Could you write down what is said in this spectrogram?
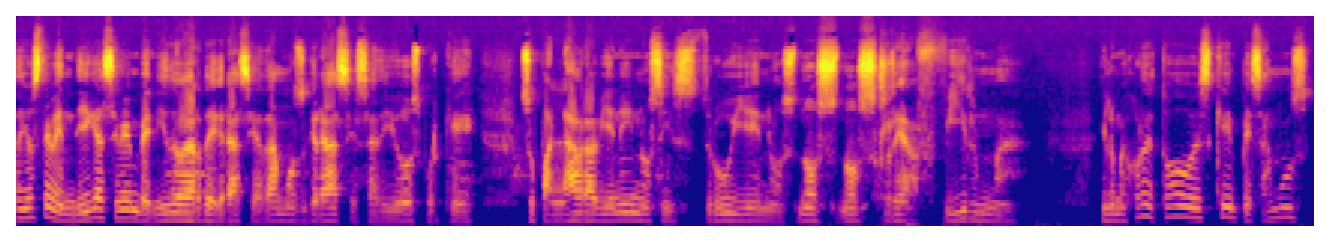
Dios te bendiga, sé bienvenido a dar de gracia. Damos gracias a Dios porque su palabra viene y nos instruye, nos, nos, nos reafirma. Y lo mejor de todo es que empezamos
